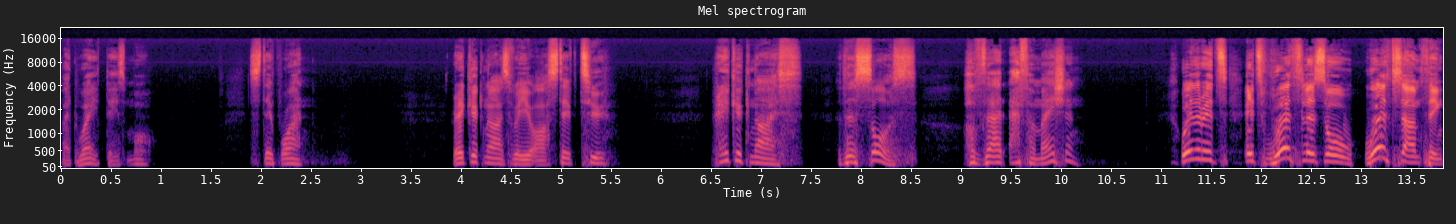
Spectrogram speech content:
But wait, there's more. Step one recognize where you are. Step two recognize the source of that affirmation. Whether it's, it's worthless or worth something,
